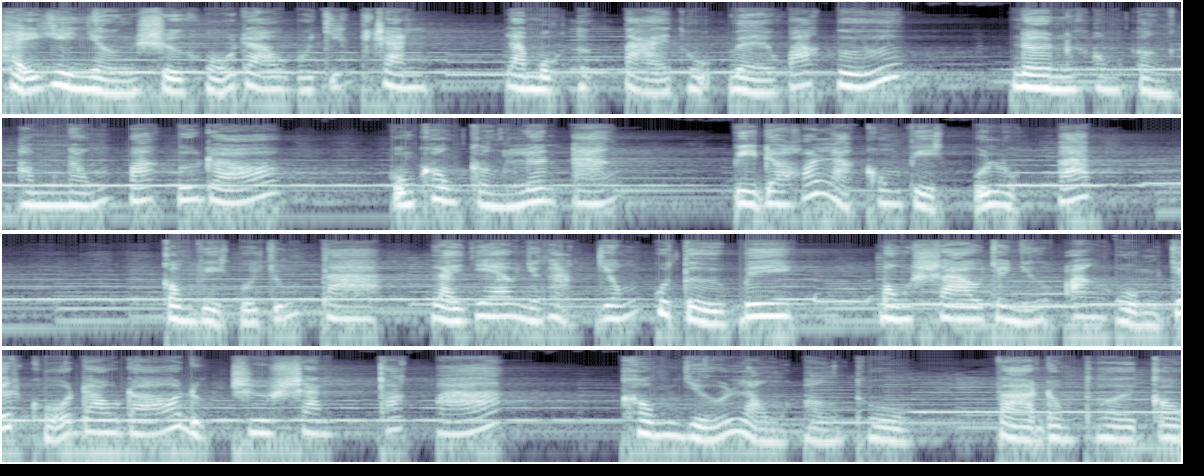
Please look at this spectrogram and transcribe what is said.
Hãy ghi nhận sự khổ đau của chiến tranh là một thực tại thuộc về quá khứ, nên không cần hâm nóng quá khứ đó, cũng không cần lên án, vì đó là công việc của luật pháp. Công việc của chúng ta là gieo những hạt giống của từ bi mong sao cho những oan hồn chết khổ đau đó được siêu sanh, thoát hóa không giữ lòng hận thù và đồng thời cầu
